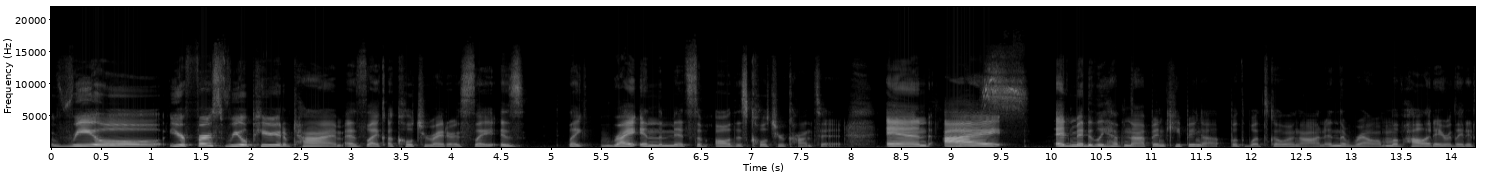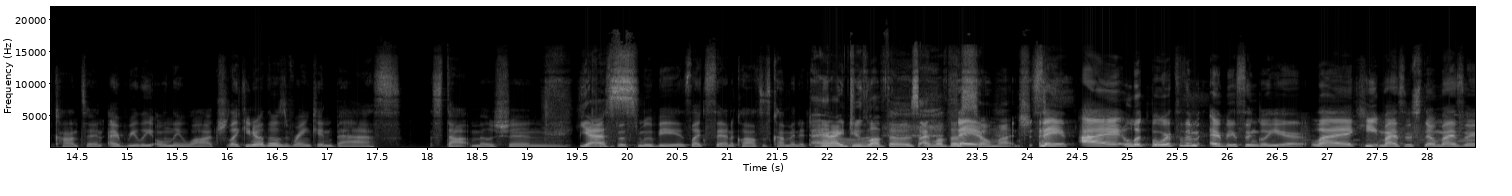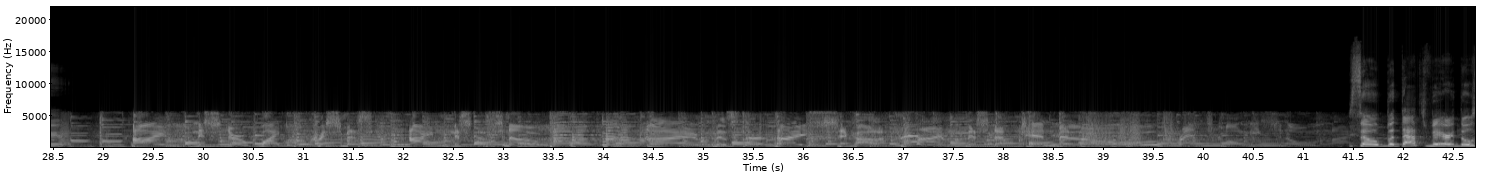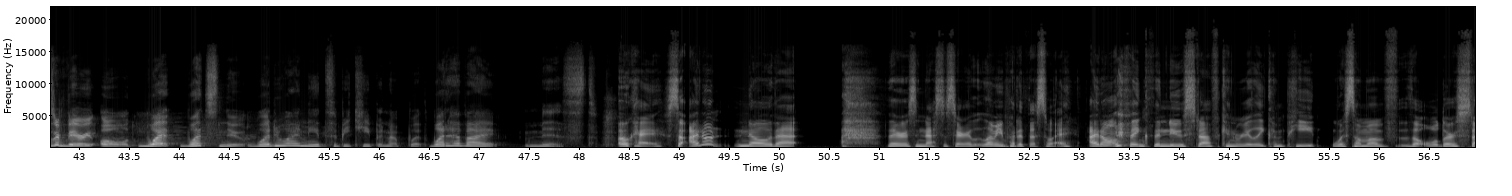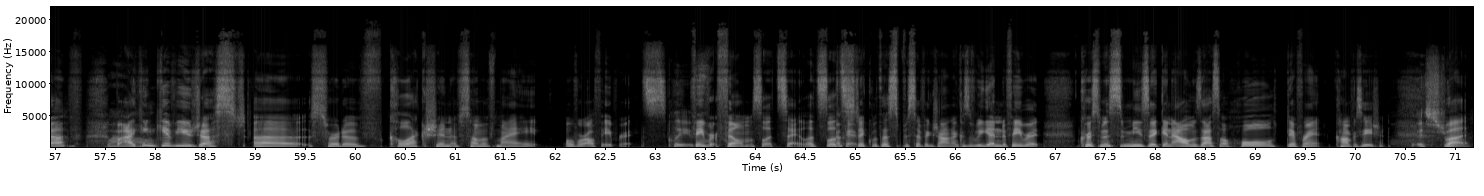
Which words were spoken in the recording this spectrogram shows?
real your first real period of time as like a culture writer at Slate is like right in the midst of all this culture content. And I Yes. admittedly have not been keeping up with what's going on in the realm of holiday related content. I really only watch like you know those Rankin Bass stop motion Yes. Christmas movies like Santa Claus is coming to town. And I do love those. I love those Same. so much. Same. I look forward to them every single year. Like Heat Miser, Snow Miser. I'm Mr. White Christmas. I'm Mr. Snow. So, but that's very those are very old. What what's new? What do I need to be keeping up with? What have I missed? Okay, so I don't know that there's necessarily, let me put it this way. I don't think the new stuff can really compete with some of the older stuff, Wow. but I can give you just a sort of collection of some of my overall favorites. Please. Favorite films, let's say. Let's let's Okay. stick with a specific genre because if we get into favorite Christmas music and albums, that's a whole different conversation. It's true. But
